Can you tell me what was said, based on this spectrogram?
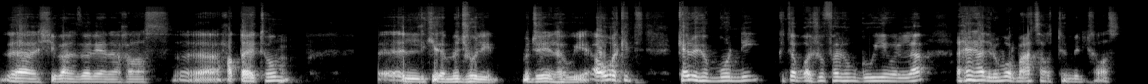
لا الشيبان ذولي أنا خلاص آه، حطيتهم آه، اللي كذا مجهولين مجهولين الهوية. اول كنت كانوا يهموني كنت أبغى أشوف هل هم قويين ولا لا. الحين هذه الأمور ما عاد صارت تهمني خلاص.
